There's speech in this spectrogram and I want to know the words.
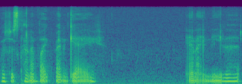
which has kind of like been gay, and I need it.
